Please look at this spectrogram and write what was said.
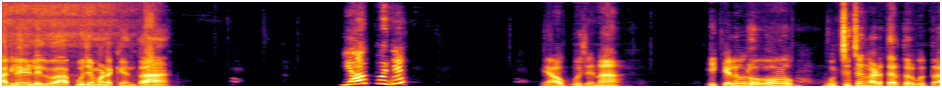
ಆಗ್ಲೇ ಹೇಳಿಲ್ವಾ ಪೂಜೆ ಮಾಡಕ್ಕೆ ಅಂತ? ಯಾವ ಪೂಜೆ? ಯಾವ ಪೂಜೆನಾ? ಈ ಕೆಲವರು ಹುಚ್ಚು ಚಂಗ್ ಆಡ್ತಾ ಇರ್ತಾರೆ ಗೊತ್ತಾ?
